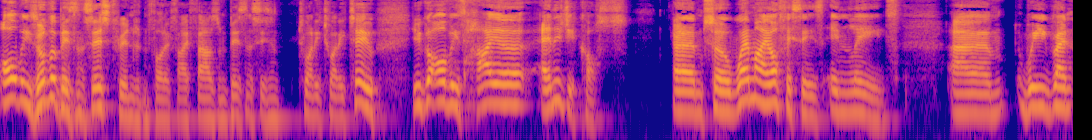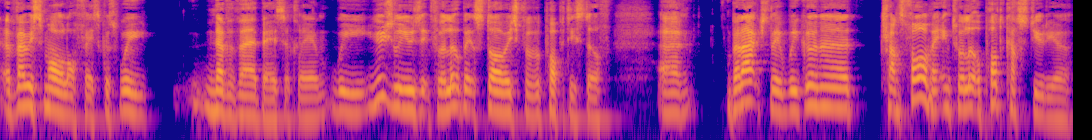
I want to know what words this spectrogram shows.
all these other businesses, 345,000 businesses in 2022, you've got all these higher energy costs. Um, so where my office is in Leeds, um, we rent a very small office because we never there basically, and we usually use it for a little bit of storage for the property stuff. Um, but actually, we're going to transform it into a little podcast studio.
